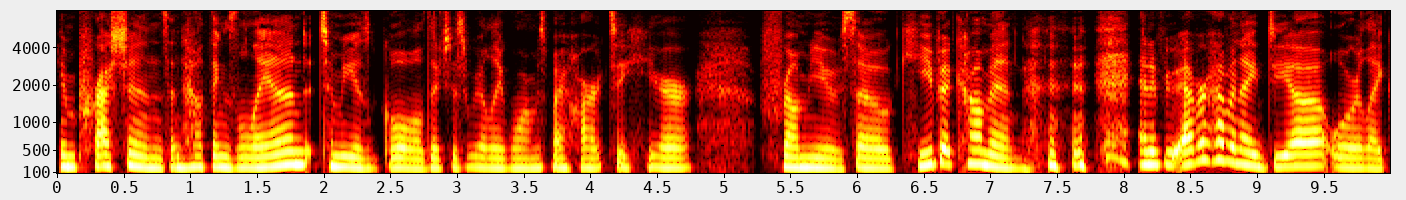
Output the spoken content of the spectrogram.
impressions and how things land to me is gold. It just really warms my heart to hear from you. So keep it coming. and if you ever have an idea or like,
